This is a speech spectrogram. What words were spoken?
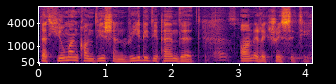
that human condition really depended on electricity.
